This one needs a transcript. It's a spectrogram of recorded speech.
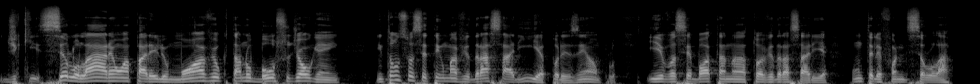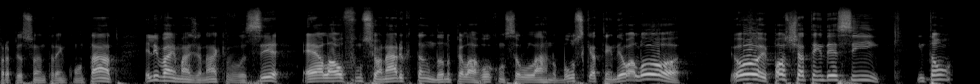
de que celular é um aparelho móvel que está no bolso de alguém. Então, se você tem uma vidraçaria, por exemplo, e você bota na tua vidraçaria um telefone de celular para a pessoa entrar em contato, ele vai imaginar que você é lá o funcionário que está andando pela rua com o celular no bolso que atendeu. Alô? Oi, posso te atender sim. Então,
